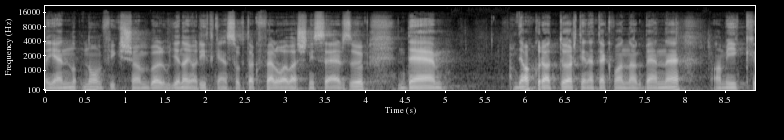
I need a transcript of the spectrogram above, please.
ilyen non-fictionből, ugye nagyon ritkán szoktak felolvasni szerzők, de, de akkor a történetek vannak benne, amik,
